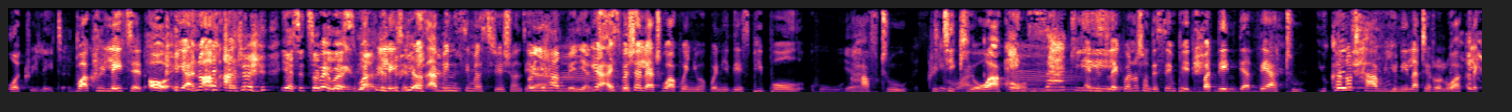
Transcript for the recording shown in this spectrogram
Work related. Work related. Oh, yeah. No, I'm, I'm yes, it's okay. Wait, wait, yes, work yeah. related Yeah. because I've been in similar situations. Oh, Yeah. you have been, yeah, Yeah, especially at work when you when there's people who Yeah. have to critique teamwork. your work. or- Exactly. And it's like we're not on the same page, but then they're there too. You cannot have unilateral work like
